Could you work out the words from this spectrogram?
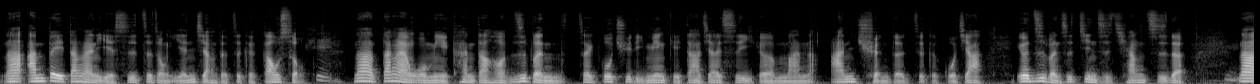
那安倍当然也是这种演讲的这个高手。是。那当然我们也看到哈，日本在过去里面给大家是一个蛮安全的这个国家，因为日本是禁止枪支的。那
